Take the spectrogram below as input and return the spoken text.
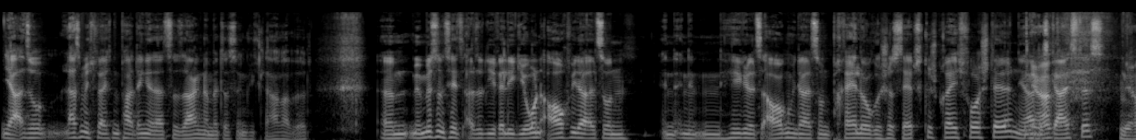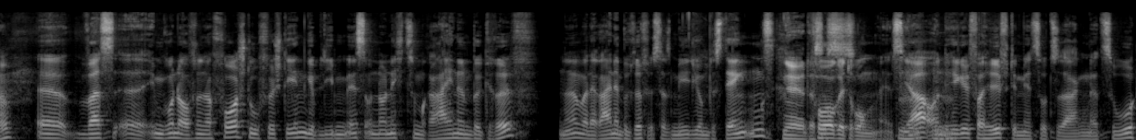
ja, also lass mich vielleicht ein paar Dinge dazu sagen, damit das irgendwie klarer wird. Ähm, wir müssen uns jetzt also die Religion auch wieder als so ein in, in, in, Hegels Augen wieder als so ein prälogisches Selbstgespräch vorstellen, ja, ja. des Geistes. Ja. Äh, was äh, im Grunde auf so einer Vorstufe stehen geblieben ist und noch nicht zum reinen Begriff, ne, weil der reine Begriff ist das Medium des Denkens, ja, vorgedrungen ist, ist ja. Mhm, und mhm. Hegel verhilft ihm jetzt sozusagen dazu.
